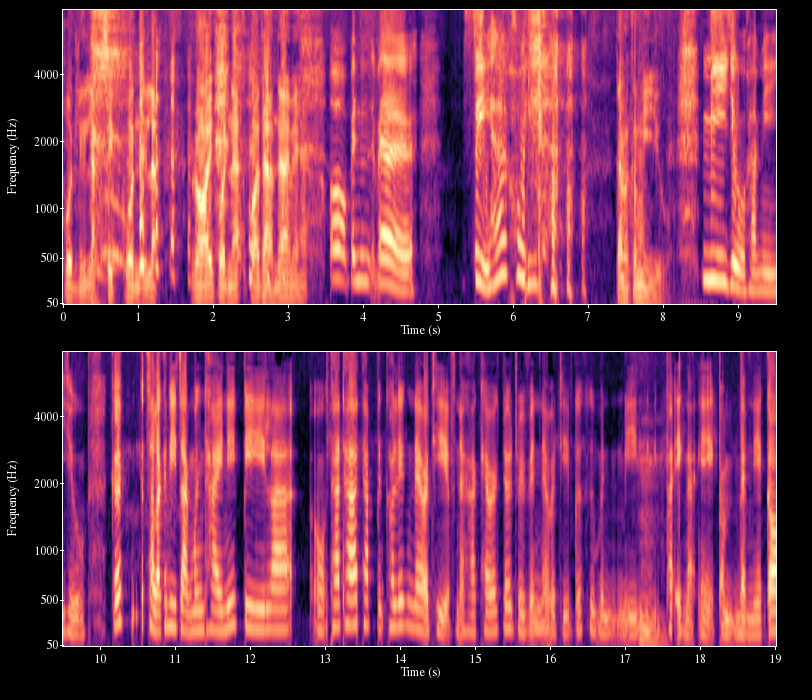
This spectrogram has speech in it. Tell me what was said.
คนหรือหลักสิบคนหรือหลักร้อยคนนะพอถามได้ไหมฮะโอ้เป็นเออสี่ห้าคนค่ะ แต่มันก็มีอยู่ มีอยู่ค่ะมีอยู่ ก็สารคดีจากเมืองไทยนี่ปีละโอ้ถ้าถ้าถ้าเป็นเขาเรียก narrative นะคะ character driven narrative ก็คือมันมีอืมพระเอกนางเอกแบบแบบนี้ก็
